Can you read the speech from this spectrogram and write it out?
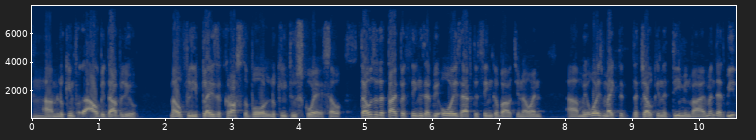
mm. um, looking for the LBW. Hopefully, he plays across the ball, looking to square. So those are the type of things that we always have to think about, you know. And um, we always make the, the, joke in the team environment that we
